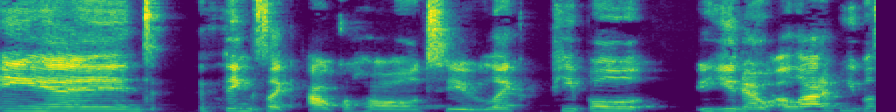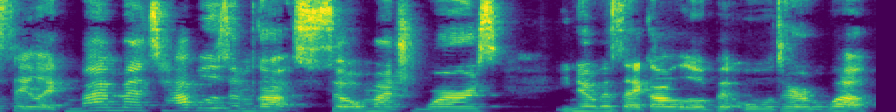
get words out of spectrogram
and things like alcohol too. Like people, you know, a lot of people say like my metabolism got so much worse, you know, as I got a little bit older. Well,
